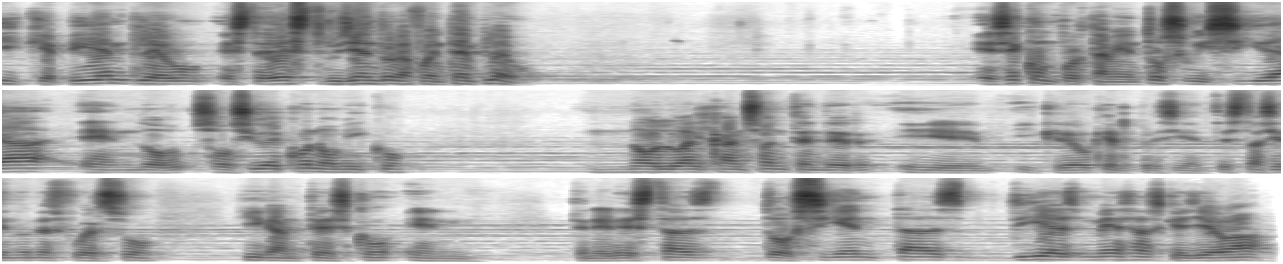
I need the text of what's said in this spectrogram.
y que pide empleo esté destruyendo la fuente de empleo. Ese comportamiento suicida en lo socioeconómico no lo alcanzo a entender y, creo que el presidente está haciendo un esfuerzo gigantesco en tener estas 210 mesas que lleva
